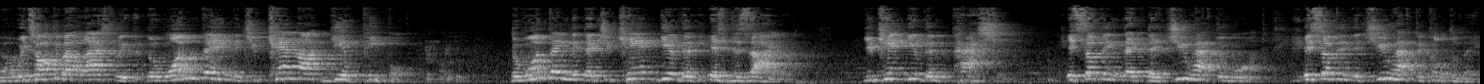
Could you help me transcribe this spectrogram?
Uh, we talked about last week the one thing that you cannot give people, the one thing that, that you can't give them is desire. You can't give them passion. It's something that, that you have to want, it's something that you have to cultivate.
